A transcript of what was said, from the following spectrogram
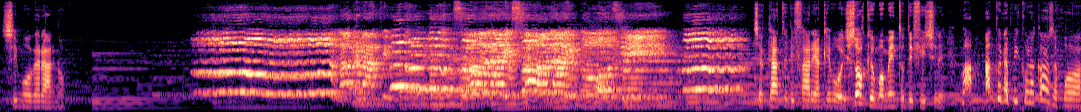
si muoveranno. Cercate di fare anche voi. So che è un momento difficile, ma anche una piccola cosa può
